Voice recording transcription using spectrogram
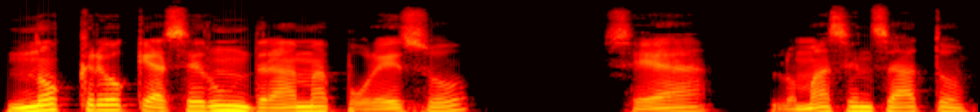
no creo que hacer un drama por eso sea lo más sensato.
